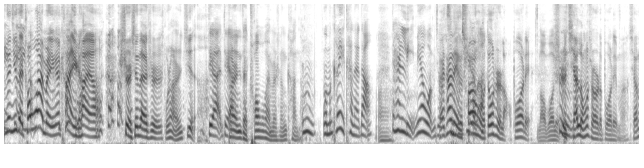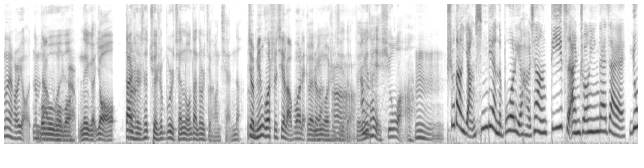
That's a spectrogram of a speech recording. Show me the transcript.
那你在窗户外面应该看一看呀。是，现在是不让人进啊，对啊对啊，但是你在窗户外面是能看到。嗯，我们可以看得到，啊。但是里面我们就哎，他那个窗户都是老玻璃，老玻璃。是乾隆时候的玻璃吗？乾隆那会儿有那么大不不不不那个有，但是它确实不是乾隆，但都是解放前的，就是民国时期老玻璃，对，民国时期的，啊对，因为它也修啊。嗯，说到养心殿的玻璃，好像第一次安装应该在雍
